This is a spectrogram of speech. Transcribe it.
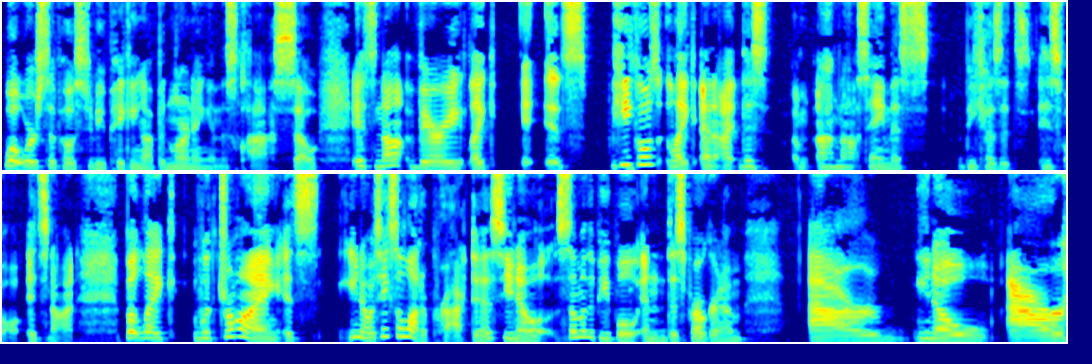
what we're supposed to be picking up and learning in this class. So it's not very like it's he goes like and i this i'm not saying this because it's his fault. It's not. But like with drawing, it's you know, it takes a lot of practice. You know, some of the people in this program are, you know, are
